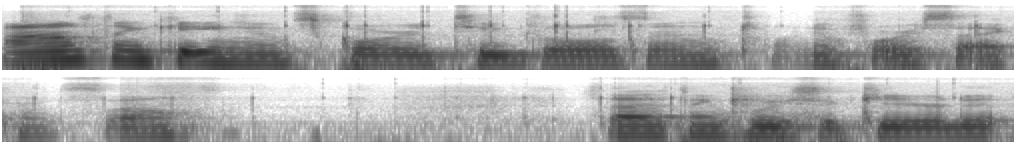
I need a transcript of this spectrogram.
I don't think England scored two goals in 24 seconds, though. So I think we secured it.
